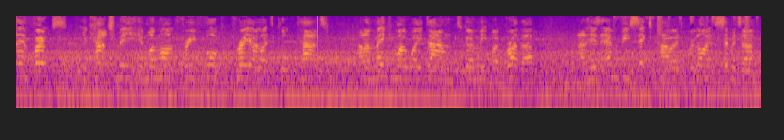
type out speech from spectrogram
Right then folks, you catch me in my Mark III Ford Capri, I like to call Kat, and I'm making my way down to go and meet my brother and his MV6 powered Reliant Scimitar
